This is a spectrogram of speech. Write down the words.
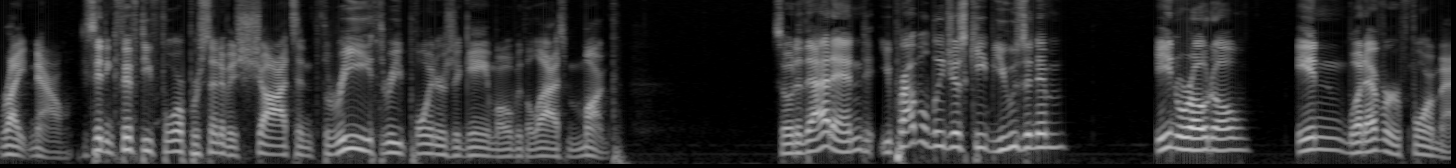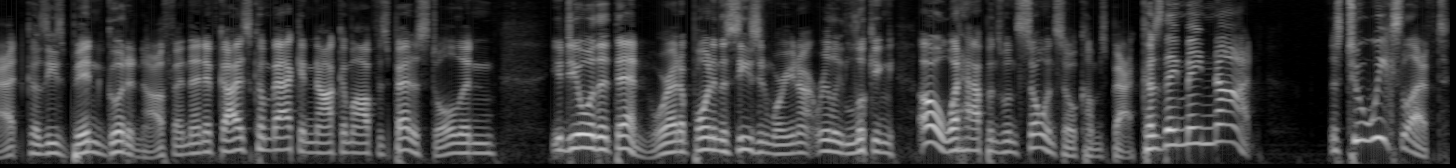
right now. He's hitting 54% of his shots and three three pointers a game over the last month. So to that end, you probably just keep using him in Roto in whatever format because he's been good enough. And then if guys come back and knock him off his pedestal, then you deal with it then. We're at a point in the season where you're not really looking, oh, what happens when so and so comes back? Because they may not. There's two weeks left.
